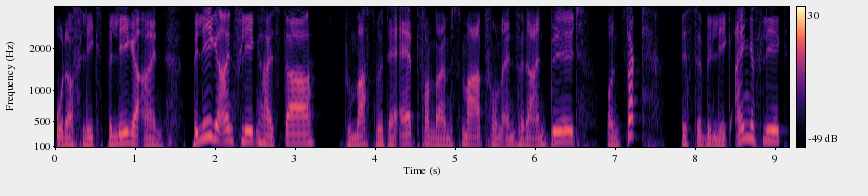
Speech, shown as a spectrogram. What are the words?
oder pflegst Belege ein. Belege einpflegen heißt da, du machst mit der App von deinem Smartphone entweder ein Bild und zack, ist der Beleg eingepflegt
